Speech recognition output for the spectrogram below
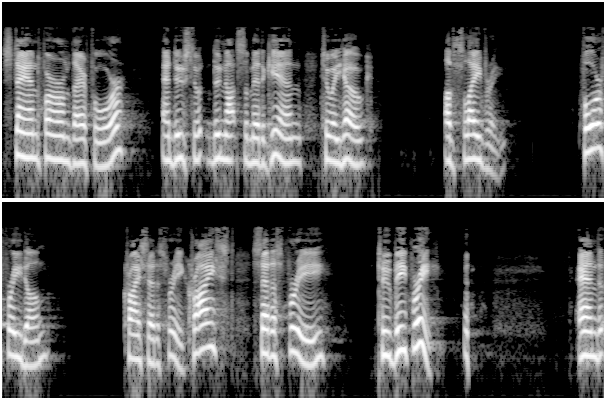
stand firm therefore, and do, do not submit again to a yoke of slavery. For freedom, Christ set us free. Christ set us free to be free. and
